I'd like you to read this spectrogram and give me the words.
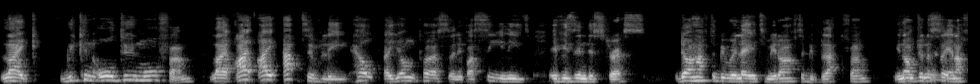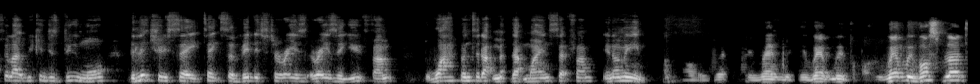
like we can all do more, fam. Like I, I actively help a young person if I see he needs, if he's in distress. You don't have to be related to me. You don't have to be black, fam. You know what I'm trying to say? And I feel like we can just do more. They literally say it takes a village to raise raise a youth, fam. What happened to that that mindset, fam? You know what I mean? Oh, it went, it went with it went with us blood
